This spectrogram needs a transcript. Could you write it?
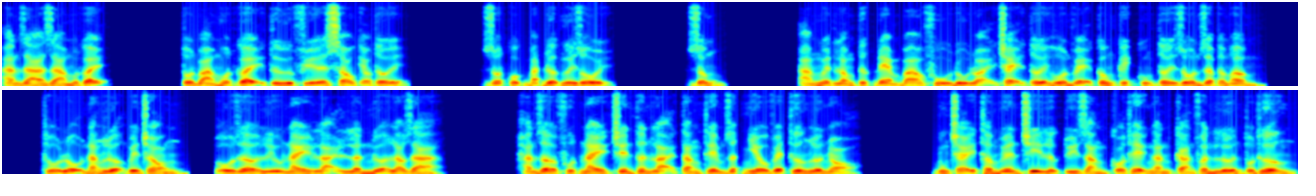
an ra ra một gậy. Tôn bá một gậy từ phía sau kéo tới. Rốt cuộc bắt được ngươi rồi. Giống. Á nguyệt long tức đem bao phủ đủ loại chạy tới hồn vệ công kích cũng tới dồn dập ầm ầm. Thổ lộ năng lượng bên trong, ô giờ lưu này lại lần nữa lao ra. Hắn giờ phút này trên thân lại tăng thêm rất nhiều vết thương lớn nhỏ bùng cháy thâm viên chi lực tuy rằng có thể ngăn cản phần lớn tổn thương,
